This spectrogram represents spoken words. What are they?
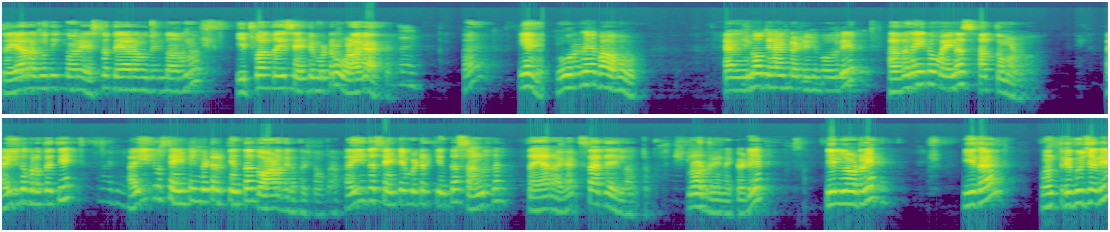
ತಯಾರಾಗೋದಿತ್ತು ಅಂದ್ರೆ ಎಷ್ಟು ತಯಾರಾಗೋದಿತ್ತು ಅವ್ರನ್ನ ಇಪ್ಪತ್ತೈದು ಸೆಂಟಿಮೀಟರ್ ಒಳಗ ಹ? ಏನು? ಮೂರನೇ ಬಾಹು ಹೆಂಗ್ ಇನ್ನೊಂದು ಹೆಂಗ್ ಕಂಡಿಡ್ಬೋದ್ರಿ ಹದಿನೈದು ಮೈನಸ್ ಹತ್ತು ಮಾಡೋದು ಐದು ಬರ್ತೈತಿ? ಐದು ಸೆಂಟಿಮೀಟರ್ ಕಿಂತ ಅಂತ ಐದು ಸೆಂಟಿಮೀಟರ್ ಕಿಂತ ಸಣ್ಣದ ತಯಾರಾಗಕ್ ಸಾಧ್ಯ ಇಲ್ಲ ಅಂತ. ನೋಡ್ರಿ ಇನ್ನ ಕಡೆ ಇಲ್ಲಿ ನೋಡ್ರಿ. ಇದ ಒಂದ್ ತ್ರಿಭುಜ ರೀ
